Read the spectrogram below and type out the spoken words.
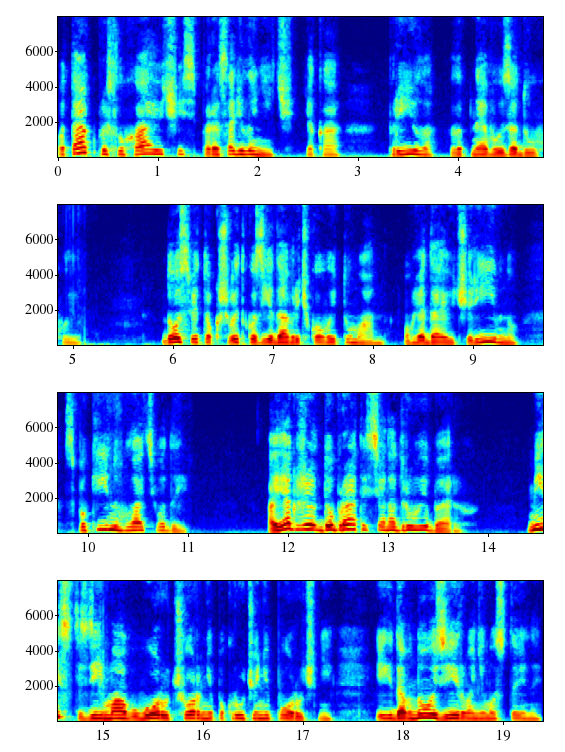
Отак, прислухаючись, пересаділи ніч, яка пріла липневою задухою. Досвіток швидко з'їдав річковий туман, оглядаючи рівну, спокійну гладь води. А як же добратися на другий берег? Міст здіймав угору чорні покручені поручні і давно зірвані мостини.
